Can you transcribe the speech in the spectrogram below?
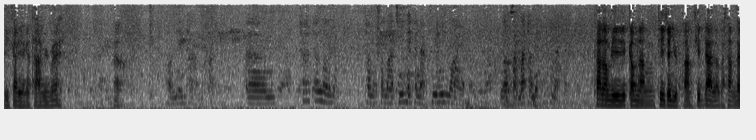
มีใครอยากจะถามอีกไหม ขอเรียนถามค่ะเอิ่มถ้าถ้าเราอยากทำสมาธิในขณะที่วุ่นวายอะค่ะเราสามารถทำได้ทุกขณะไหมถ้าเรามีกำลังที่จะหยุดความคิดได้แล้วก็ทำได้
